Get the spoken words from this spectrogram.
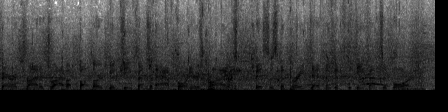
Barrett trying to drive on Butler. Good defense in the half court. Here's Grimes. This is the three. Dedmon gets the defensive board.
